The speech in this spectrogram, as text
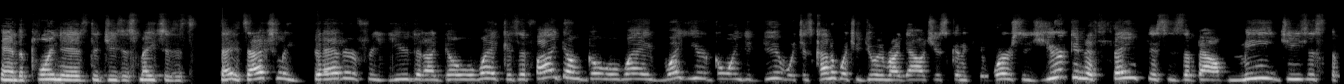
And the point is that Jesus makes it. It's, it's actually better for you that I go away because if I don't go away, what you're going to do, which is kind of what you're doing right now, it's just going to get worse. Is you're going to think this is about me, Jesus, the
